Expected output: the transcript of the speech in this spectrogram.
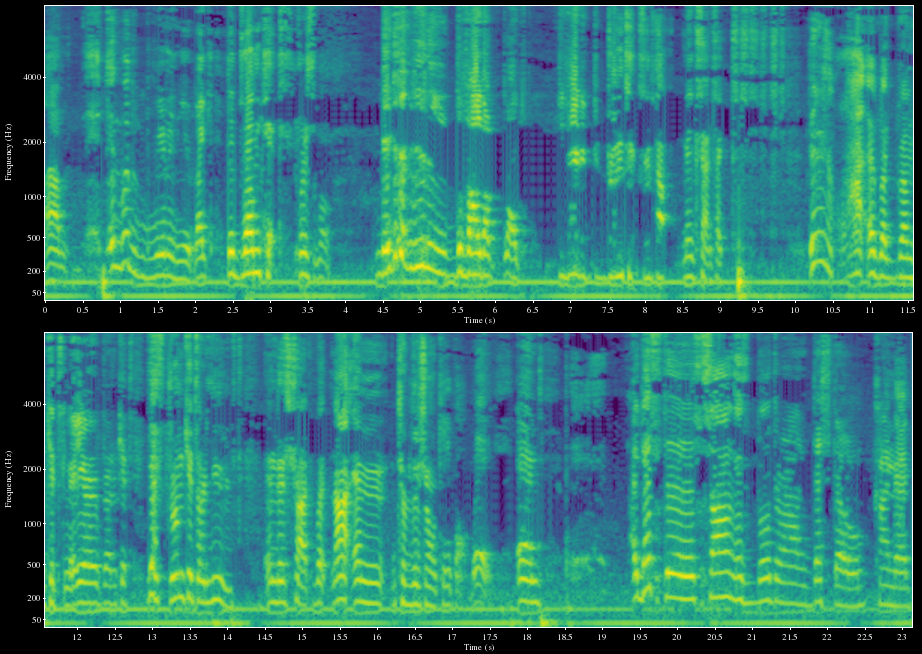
Um, it, it was really new, like the drum kits. First of all, they didn't really divide up like divide up the drum kits, if that makes sense. Like there's a lot of like drum kits, layer of drum kits. Yes, drum kits are used in this track, but not in traditional K-pop way. And I guess the song is built around disco kind of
